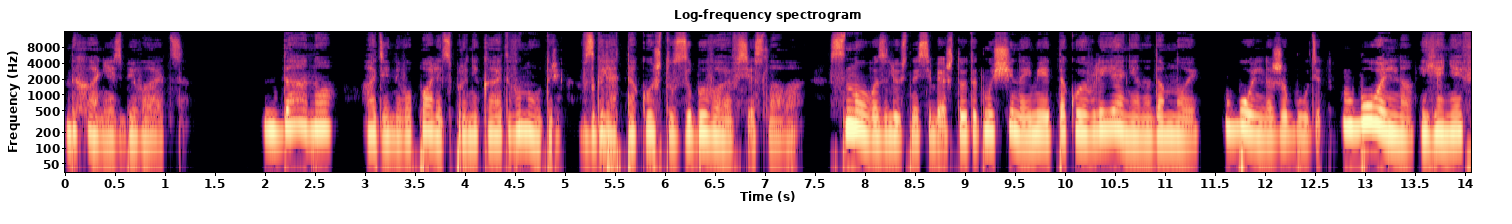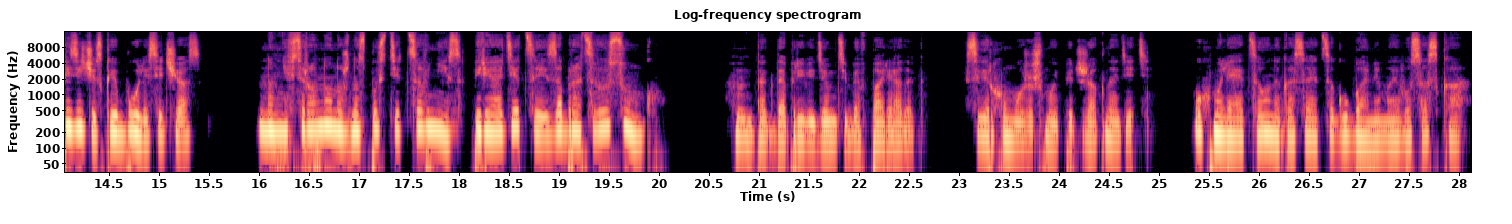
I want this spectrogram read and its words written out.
дыхание сбивается. «Да, но...» Один его палец проникает внутрь, взгляд такой, что забываю все слова. Снова злюсь на себя, что этот мужчина имеет такое влияние надо мной. Больно же будет. Больно. И я не о физической боли сейчас. Но мне все равно нужно спуститься вниз, переодеться и забрать свою сумку. Тогда приведем тебя в порядок. Сверху можешь мой пиджак надеть. Ухмыляется он и касается губами моего соска.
